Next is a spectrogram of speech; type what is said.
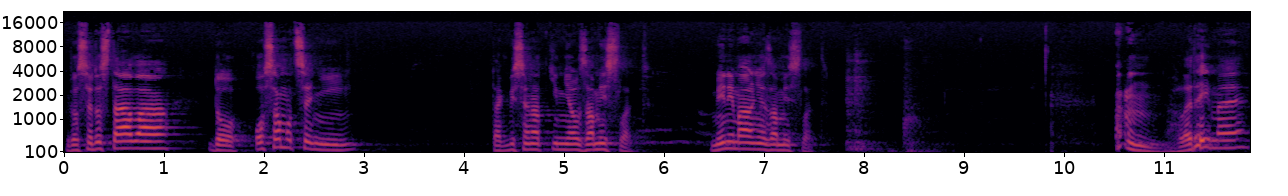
Kdo se dostává do osamocení, tak by se nad tím měl zamyslet. Minimálně zamyslet. Hledejme,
